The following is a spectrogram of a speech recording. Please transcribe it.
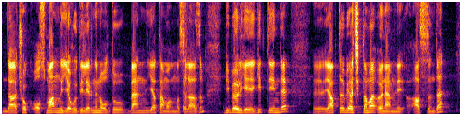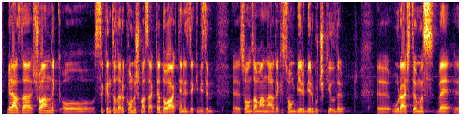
daha çok Osmanlı Yahudilerinin olduğu ben yatam olması lazım. Bir bölgeye gittiğinde e, yaptığı bir açıklama önemli aslında. Biraz da şu anlık o sıkıntıları konuşmasak da Doğu Akdeniz'deki bizim e, son zamanlardaki son bir, bir buçuk yıldır e, uğraştığımız ve e,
